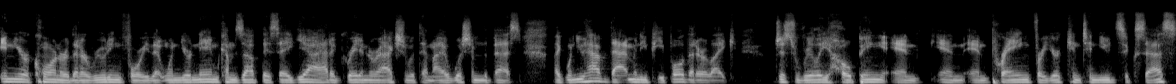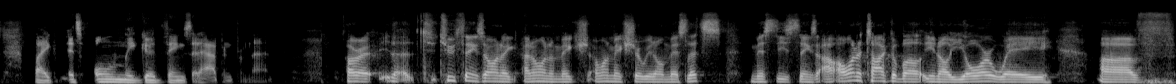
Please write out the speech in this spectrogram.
in your corner that are rooting for you that when your name comes up they say yeah i had a great interaction with him. I wish him the best. Like when you have that many people that are like just really hoping and and and praying for your continued success like it's only good things that happen from that All right, uh, two, two things I want to. I don't want to make. Sure, I want to make sure we don't miss. Let's miss these things. I, I want to talk about you know your way of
